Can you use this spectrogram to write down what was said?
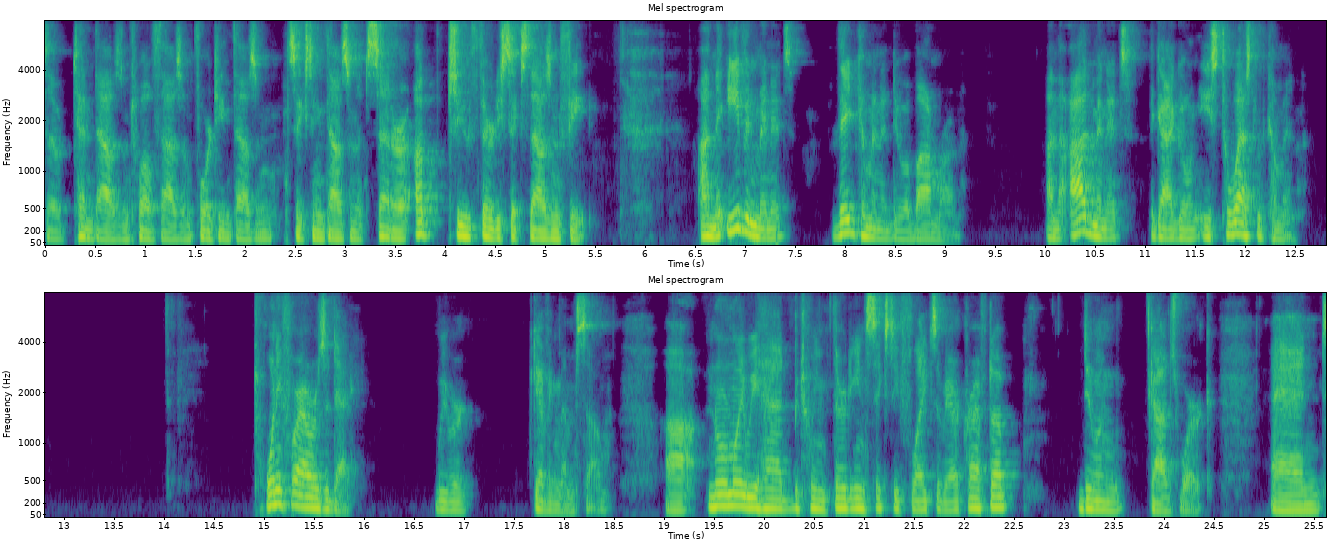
so 10,000, 12,000, 14,000, 16,000, etc., up to 36,000 feet. On the even minutes, they'd come in and do a bomb run. On the odd minutes, the guy going east to west would come in. 24 hours a day, we were giving them some. Uh, normally, we had between 30 and 60 flights of aircraft up doing God's work. And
